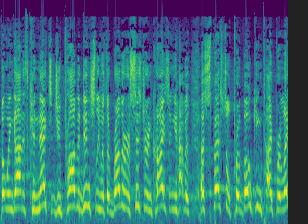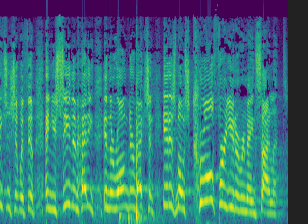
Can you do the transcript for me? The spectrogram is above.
But when God has connected you providentially with a brother or sister in Christ and you have a, a special provoking type relationship with them and you see them heading in the wrong direction, it is most cruel for you to remain silent.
